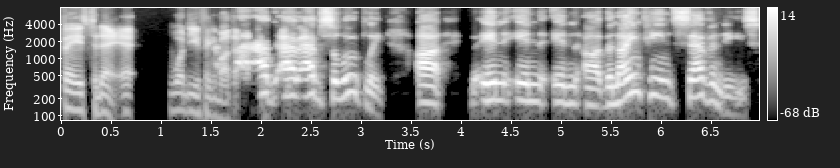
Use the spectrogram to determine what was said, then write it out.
face today. Eh, what do you think about that? Absolutely. Uh, in in in uh, the 1970s,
